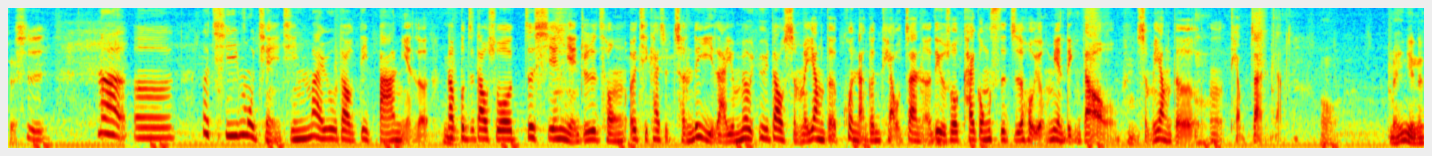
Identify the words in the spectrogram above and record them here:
对，是，那呃。二期目前已经迈入到第八年了，嗯、那不知道说这些年就是从二期开始成立以来，有没有遇到什么样的困难跟挑战呢？例如说开公司之后有面临到什么样的嗯，嗯挑战这样？哦，每一年的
